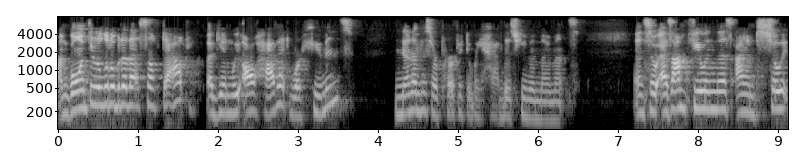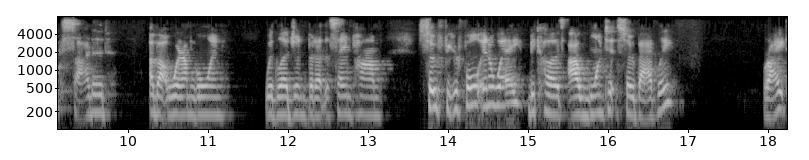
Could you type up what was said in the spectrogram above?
I'm going through a little bit of that self doubt. Again, we all have it. We're humans. None of us are perfect, and we have those human moments. And so as I'm feeling this, I am so excited about where I'm going with Legend, but at the same time, so fearful in a way because I want it so badly, right?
